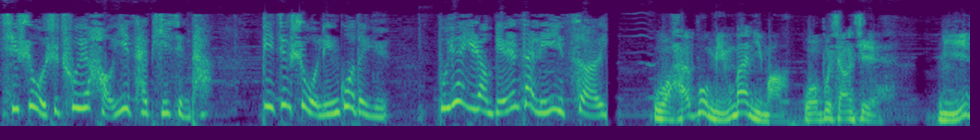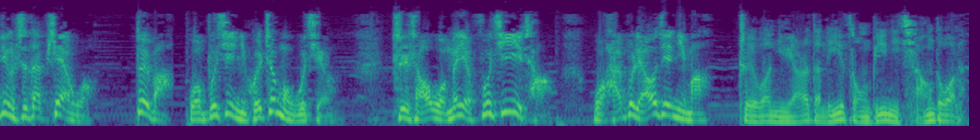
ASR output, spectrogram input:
其实我是出于好意才提醒他，毕竟是我淋过的雨，不愿意让别人再淋一次而已。我还不明白你吗？我不相信，你一定是在骗我，对吧？我不信你会这么无情，至少我们也夫妻一场，我还不了解你吗？追我女儿的李总比你强多了，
